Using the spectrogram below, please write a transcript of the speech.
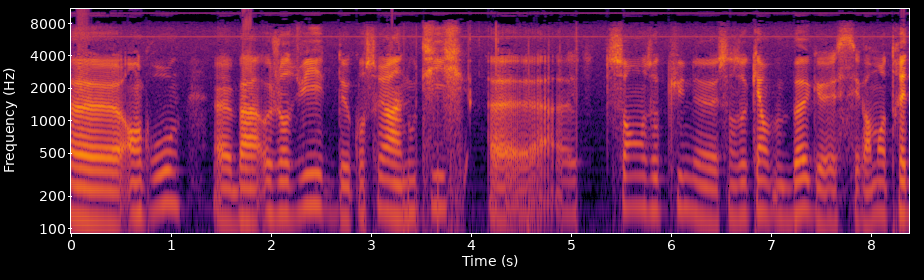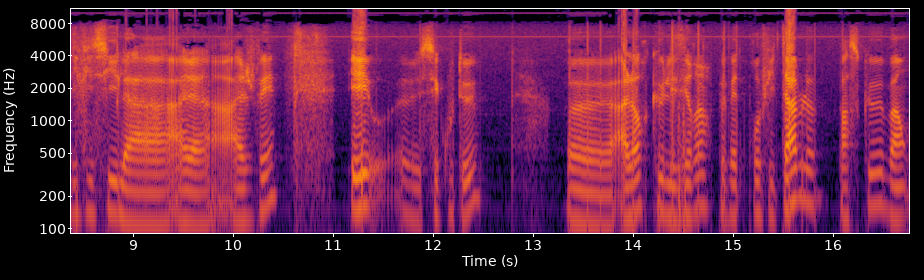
en gros, bah, aujourd'hui, de construire un outil sans aucune sans aucun bug c'est vraiment très difficile à, achever. Et euh, c'est coûteux euh, alors que les erreurs peuvent être profitables parce que ben,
